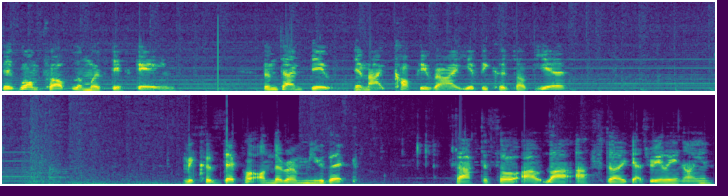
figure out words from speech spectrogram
There's one problem with this game. Sometimes they, they might copyright you because of your... Because they put on their own music. So I have to sort out that after, it gets really annoying.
